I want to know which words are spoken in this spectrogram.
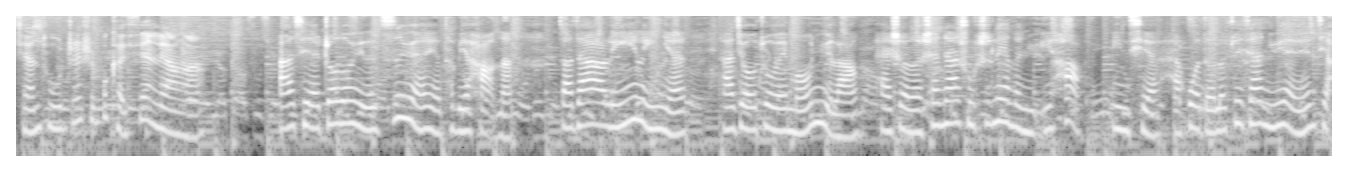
前途真是不可限量啊！而且周冬雨的资源也特别好呢。早在二零一零年，她就作为某女郎拍摄了《山楂树之恋》的女一号，并且还获得了最佳女演员奖。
